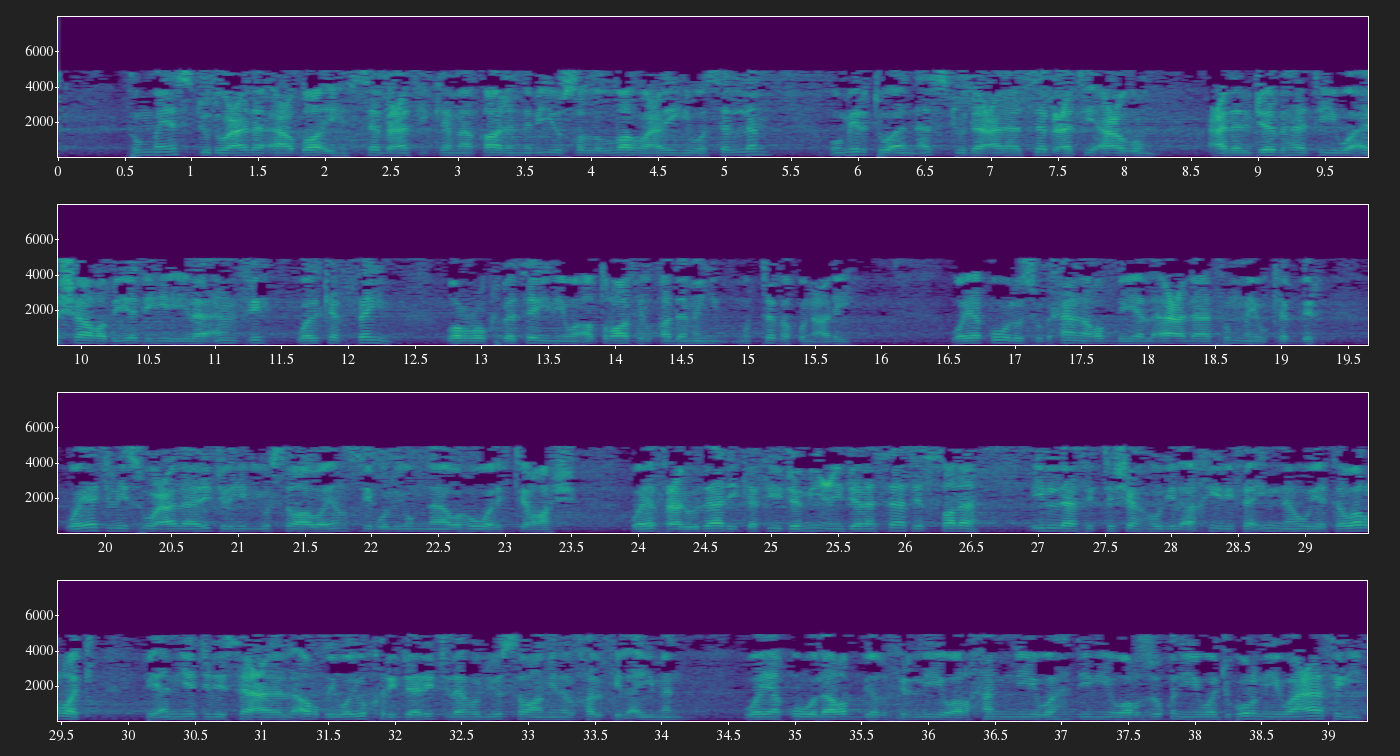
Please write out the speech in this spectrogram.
ثم يسجد على أعضائه السبعة كما قال النبي صلى الله عليه وسلم أمرت أن أسجد على سبعة أعظم على الجبهة وأشار بيده إلى أنفه والكفين والركبتين وأطراف القدمين متفق عليه. ويقول سبحان ربي الأعلى ثم يكبر ويجلس على رجله اليسرى وينصب اليمنى وهو الافتراش. ويفعل ذلك في جميع جلسات الصلاة إلا في التشهد الأخير فإنه يتورك بأن يجلس على الأرض ويخرج رجله اليسرى من الخلف الأيمن. ويقول رب اغفر لي وارحمني واهدني وارزقني واجبرني وعافني.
